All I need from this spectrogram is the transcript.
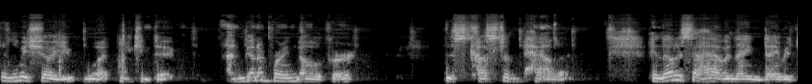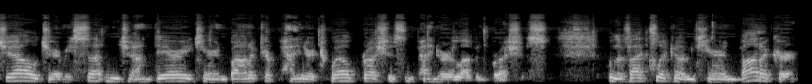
And let me show you what you can do. I'm going to bring over this custom palette and notice I have a name David Gell, Jeremy Sutton, John Derry, Karen Bonaker, Painter 12 brushes, and Painter 11 brushes. Well, if I click on Karen Bonaker,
